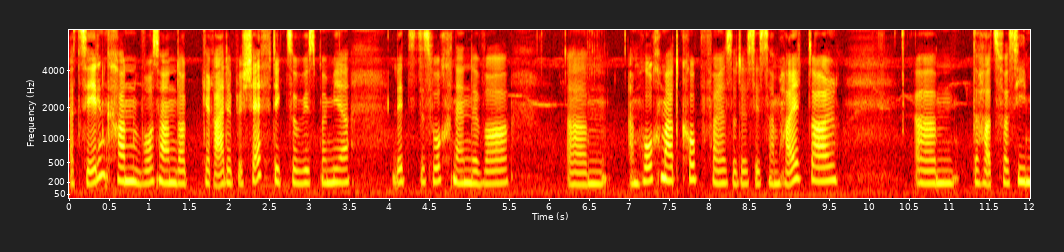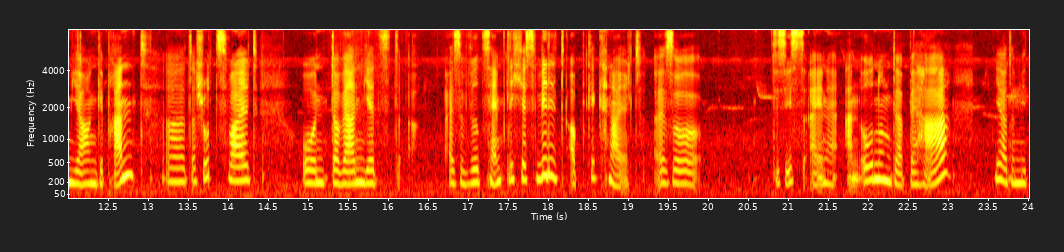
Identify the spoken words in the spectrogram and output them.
erzählen kann, was einen da gerade beschäftigt, so wie es bei mir letztes Wochenende war ähm, am Hochmartkopf, also das ist am Halltal. Ähm, da hat es vor sieben Jahren gebrannt, äh, der Schutzwald, und da werden jetzt, also wird sämtliches Wild abgeknallt. Also das ist eine Anordnung der BH, ja, damit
